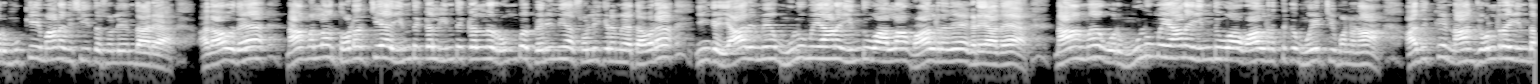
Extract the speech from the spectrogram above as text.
ஒரு முக்கியமான விஷயத்தை சொல்லியிருந்தாரு. அதாவது நாமெல்லாம் தொடர்ச்சியாக இந்துக்கள் இந்துக்கள்னு ரொம்ப பெருமையாக சொல்லிக்கிறோமே தவிர இங்கே யாருமே முழுமையான இந்துவாலாம் வாழ்றதே கிடையாது. நாம் ஒரு முழுமையான இந்துவாக வாழ்கிறதுக்கு முயற்சி பண்ணணும். அதுக்கு நான் சொல்கிற இந்த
